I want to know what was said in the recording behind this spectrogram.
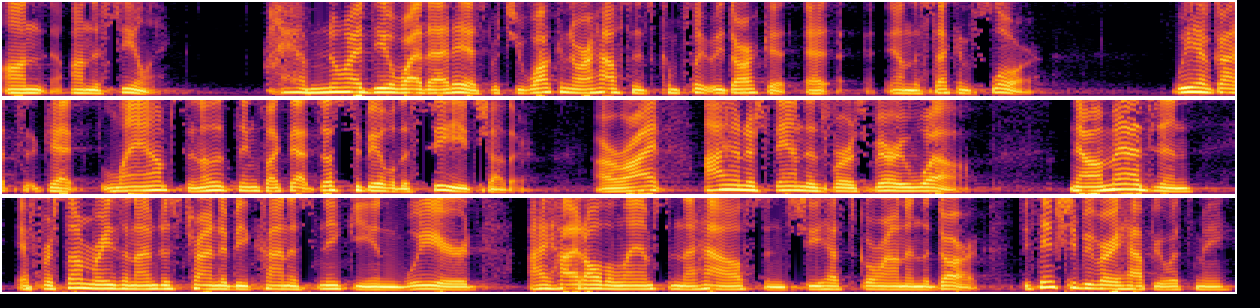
on, on the ceiling. I have no idea why that is, but you walk into our house and it's completely dark at, at, on the second floor. We have got to get lamps and other things like that just to be able to see each other. All right? I understand this verse very well. Now imagine if for some reason I'm just trying to be kind of sneaky and weird, I hide all the lamps in the house and she has to go around in the dark. Do you think she'd be very happy with me?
